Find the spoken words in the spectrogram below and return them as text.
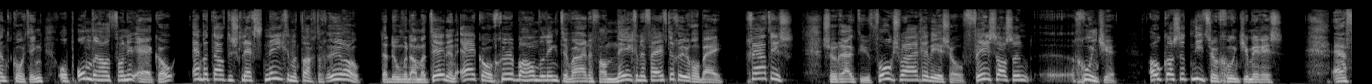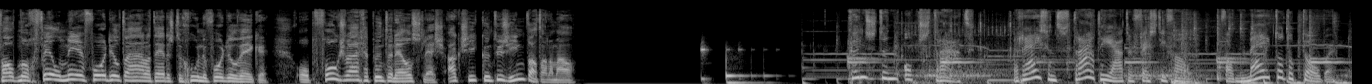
30% korting op onderhoud van uw airco... en betaalt u slechts 89 euro. Daar doen we dan meteen een airco-geurbehandeling... ter waarde van 59 euro bij. Gratis. Zo ruikt uw Volkswagen weer zo fris als een eh, groentje. Ook als het niet zo'n groentje meer is. Er valt nog veel meer voordeel te halen tijdens de groene voordeelweken. Op volkswagen.nl slash actie kunt u zien wat allemaal. Kunsten op straat. Reizend straattheaterfestival. Van mei tot oktober.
